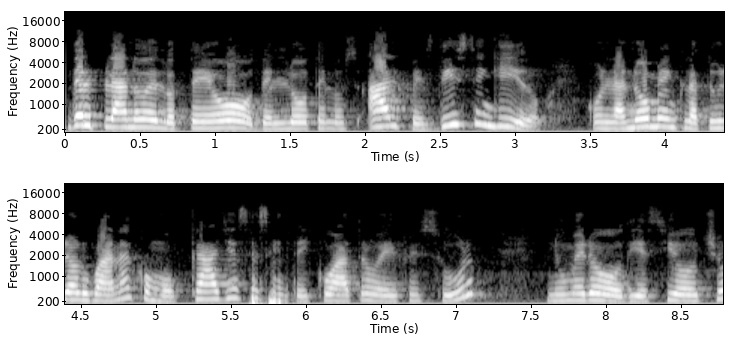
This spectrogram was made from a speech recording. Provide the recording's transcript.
del plano del loteo del lote Los Alpes, distinguido con la nomenclatura urbana como calle 64F Sur, número 18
